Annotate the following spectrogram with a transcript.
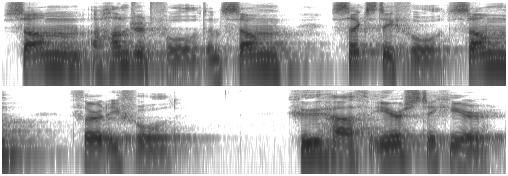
some a hundredfold, and some sixtyfold, some thirtyfold. Who hath ears to hear?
